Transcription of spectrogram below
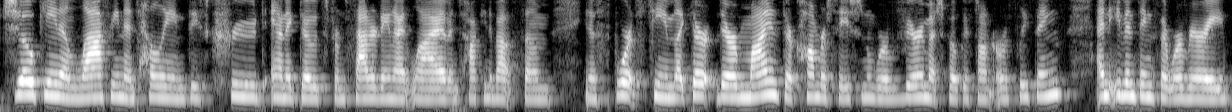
joking and laughing and telling these crude anecdotes from Saturday Night Live and talking about some, you know, sports team. Like their, their minds, their conversation were very much focused on earthly things and even things that were very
